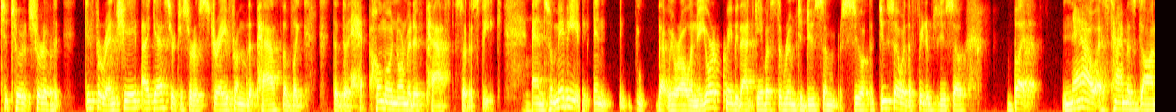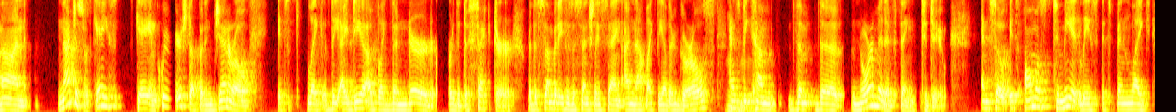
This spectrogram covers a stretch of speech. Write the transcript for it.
to, to sort of differentiate, I guess, or to sort of stray from the path of like the, the homonormative path, so to speak. Mm-hmm. And so maybe in, in, that we were all in New York, maybe that gave us the room to do some so, do so or the freedom to do so. But now, as time has gone on, not just with gays, gay and queer stuff, but in general, it's like the idea of like the nerd or the defector or the somebody who's essentially saying i'm not like the other girls mm-hmm. has become the the normative thing to do and so it's almost to me at least it's been like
